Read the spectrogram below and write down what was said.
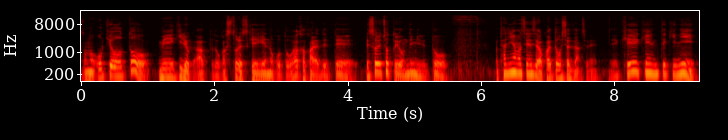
そのお経と免疫力アップとかストレス軽減のことが書かれててでそれちょっと読んでみると谷山先生はこうやっておっしゃってたんですよね。経験的に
